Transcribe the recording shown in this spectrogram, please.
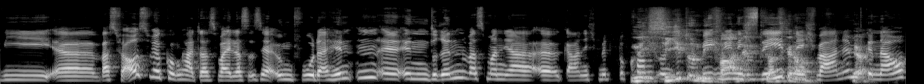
wie, äh, was für Auswirkungen hat das, weil das ist ja irgendwo da hinten, äh, innen drin, was man ja äh, gar nicht mitbekommt. Nicht sieht und, und nicht wie, wahrnimmt. Wie nicht sieht, genau. nicht wahrnimmt, ja. genau.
